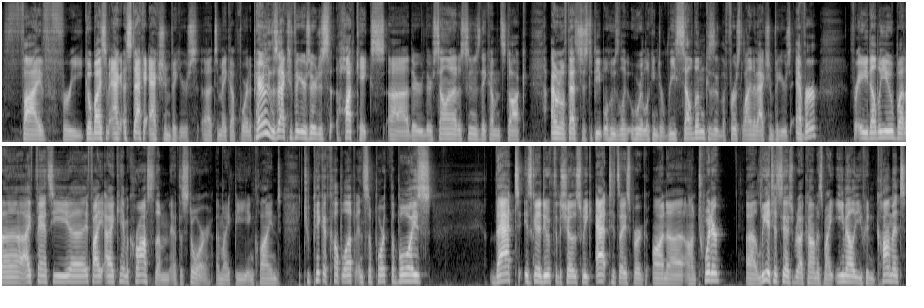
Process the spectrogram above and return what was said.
five free. Go buy some a stack of action figures uh, to make up for it. Apparently, those action figures are just hotcakes. Uh, they're they're selling out as soon as they come in stock. I don't know if that's just to people who's look, who are looking to resell them because they're the first line of action figures ever for AEW. But uh, I fancy uh, if I, I came across them at the store, I might be inclined to pick a couple up and support the boys. That is going to do it for the show this week at Tits Iceberg on uh, on Twitter. Uh, LeahTitsIceberg.com is my email. You can comment,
